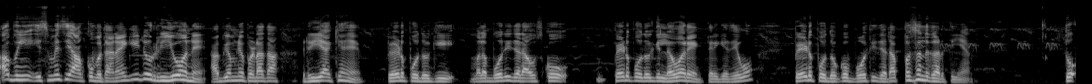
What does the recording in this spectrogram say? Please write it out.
अब इसमें से आपको बताना है कि जो रियोन है, अभी हमने पढ़ा था, रिया क्या है? पेड़ पौधों की मतलब बहुत ही ज़्यादा उसको पेड़ पौधों की लवर है एक तरीके से वो पेड़ पौधों को बहुत ही ज़्यादा पसंद करती हैं। तो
